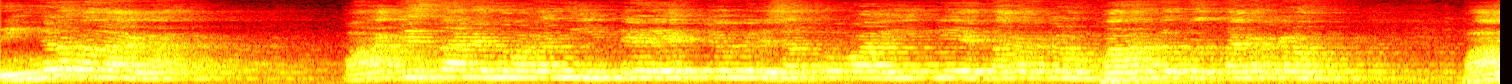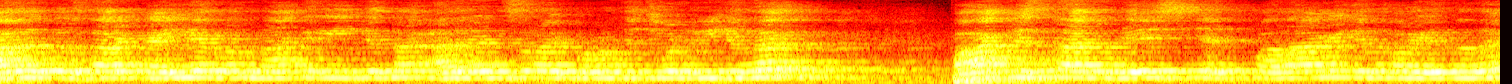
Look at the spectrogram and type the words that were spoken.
നിങ്ങളുടെ പതാക പാകിസ്ഥാൻ എന്ന് പറയുന്ന ഇന്ത്യയുടെ ഏറ്റവും വലിയ ശത്രുവായി ഇന്ത്യയെ തകർക്കണം ഭാരതത്തെ തകർക്കണം. ഭാരതത്തെ സ്ഥലം ആഗ്രഹിക്കുന്ന അതിനനുസൃതമായി പ്രവർത്തിച്ചു കൊണ്ടിരിക്കുന്ന പാകിസ്ഥാൻ ദേശീയ പതാക എന്ന് പറയുന്നത്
